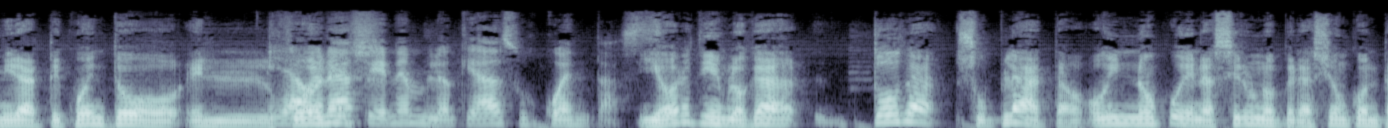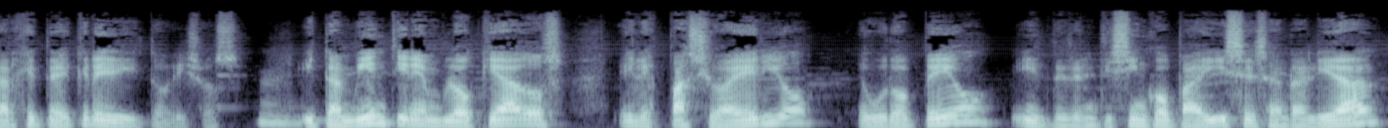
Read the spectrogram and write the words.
Mira, te cuento el y ahora tienen bloqueadas sus cuentas. Y ahora tienen bloqueada toda su plata. Hoy no pueden hacer una operación con tarjeta de crédito ellos. Mm. Y también tienen bloqueados el espacio aéreo europeo y de 35 países en realidad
